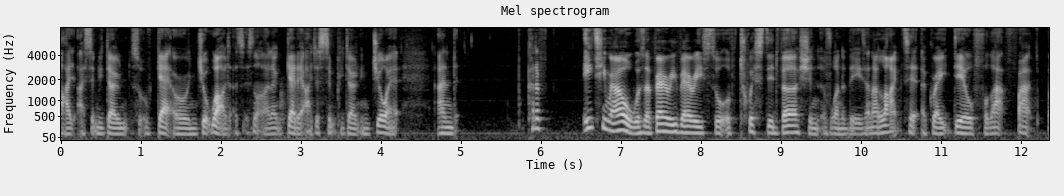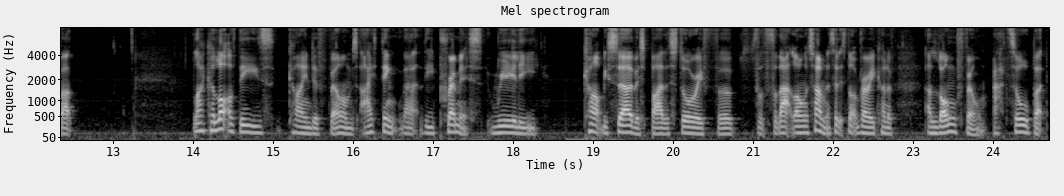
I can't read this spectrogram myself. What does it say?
I, I simply don't sort of get or enjoy. Well, it's not I don't get it. I just simply don't enjoy it. And kind of Eating Raoul was a very, very sort of twisted version of one of these, and I liked it a great deal for that fact. But like a lot of these kind of films, I think that the premise really can't be serviced by the story for, for, for that long a time. And I said it's not very kind of a long film at all, but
